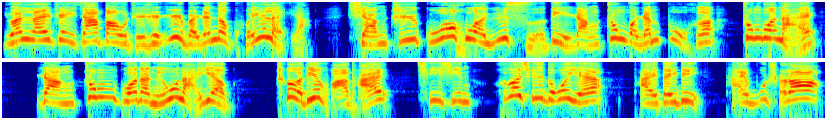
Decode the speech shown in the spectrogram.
原来这家报纸是日本人的傀儡呀，想置国货于死地，让中国人不喝中国奶，让中国的牛奶业彻底垮台。其心何其多也！太卑鄙，太无耻了！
